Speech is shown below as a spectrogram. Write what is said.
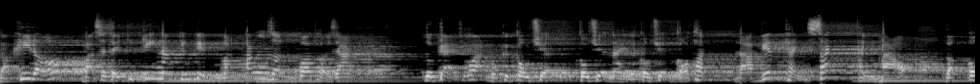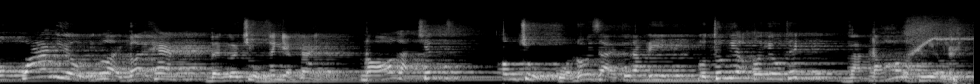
Và khi đó, bạn sẽ thấy cái kỹ năng kiếm tiền của bạn tăng dần qua thời gian. Tôi kể cho các bạn một cái câu chuyện. Câu chuyện này là câu chuyện có thật, đã viết thành sách, thành báo. Và có quá nhiều những lời ngợi khen về người chủ doanh nghiệp này. Đó là chiếc ông chủ của đôi giày tôi đang đi. Một thương hiệu tôi yêu thích. Và đó là thương hiệu này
